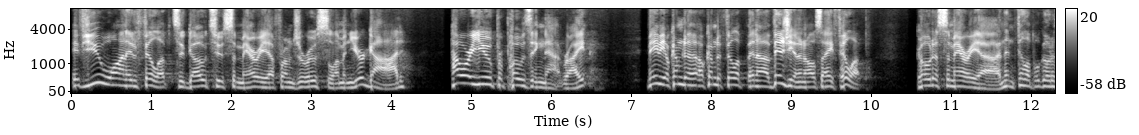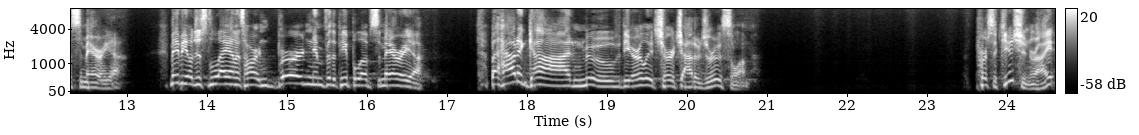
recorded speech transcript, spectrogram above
If you wanted Philip to go to Samaria from Jerusalem and you're God, how are you proposing that, right? Maybe I'll come to, I'll come to Philip in a vision and I'll say, Philip, go to Samaria. And then Philip will go to Samaria. Maybe I'll just lay on his heart and burden him for the people of Samaria. But how did God move the early church out of Jerusalem? Persecution, right?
